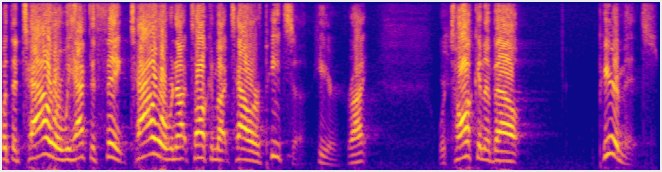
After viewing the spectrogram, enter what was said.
but the tower, we have to think. Tower, we're not talking about Tower of Pisa here, right? We're talking about pyramids.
